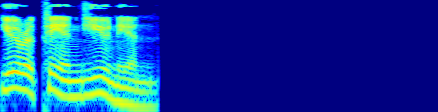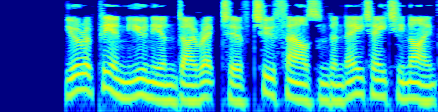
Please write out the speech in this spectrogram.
European Union European Union Directive 2008-89,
